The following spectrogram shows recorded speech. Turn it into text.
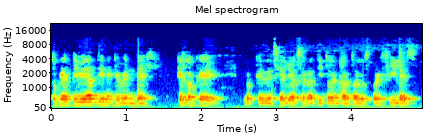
tu creatividad tiene que vender, que es lo que, lo que decía yo hace ratito en cuanto a los perfiles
